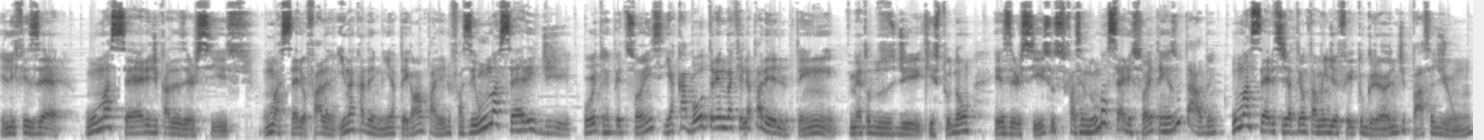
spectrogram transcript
ele fizer uma série de cada exercício. Uma série, eu falo, ir na academia, pegar um aparelho, fazer uma série de oito repetições e acabou o treino daquele aparelho. Tem métodos de que estudam exercícios fazendo uma série só e tem resultado, hein? Uma série se já tem um tamanho de efeito grande, passa de um.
